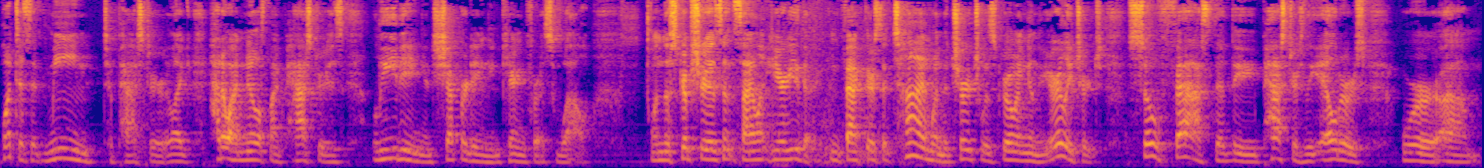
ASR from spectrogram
What does it mean to pastor? Like, how do I know if my pastor is leading and shepherding and caring for us well? And the scripture isn't silent here either. In fact, there's a time when the church was growing in the early church so fast that the pastors, the elders, were um,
